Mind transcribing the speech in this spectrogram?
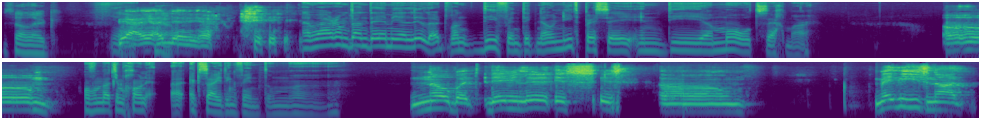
is wel leuk. Ja, ja, ja. Nee, ja. en waarom dan Damian Lillard? Want die vind ik nou niet per se in die mold, zeg maar. Um, of omdat je hem gewoon uh, exciting vindt om. Uh... No, but Damian Lillard is is um, maybe he's not.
